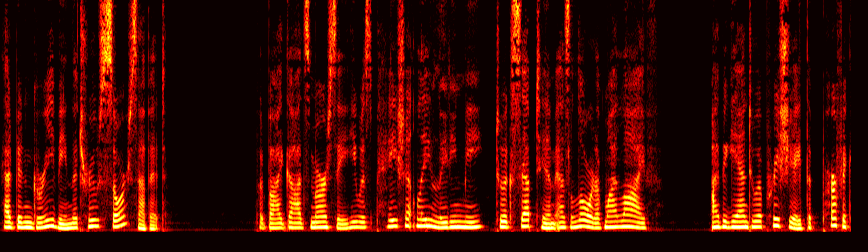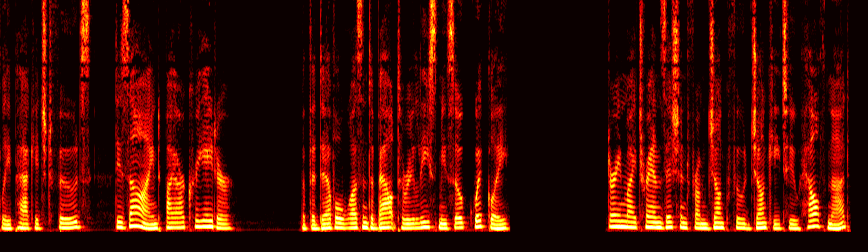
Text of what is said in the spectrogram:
had been grieving the true source of it. But by God's mercy, He was patiently leading me to accept Him as Lord of my life. I began to appreciate the perfectly packaged foods designed by our Creator. But the devil wasn't about to release me so quickly. During my transition from junk food junkie to health nut,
